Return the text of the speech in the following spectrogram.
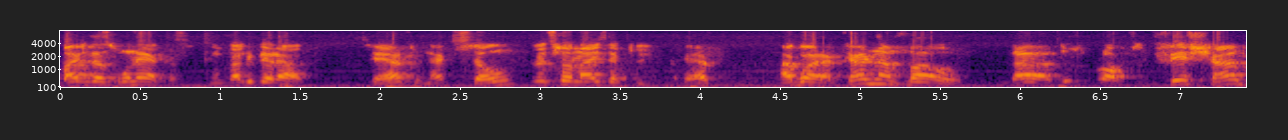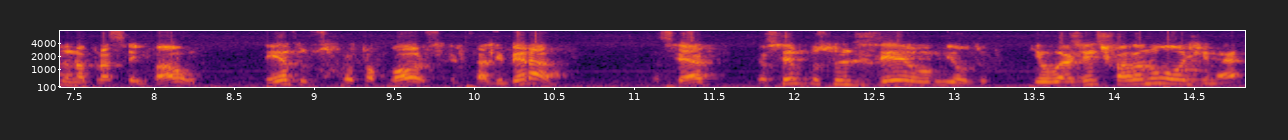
Baile das Bonecas não está liberado, certo? Né? Que são tradicionais aqui, certo? Agora, carnaval da, dos blocos fechado na Praça Eival, dentro dos protocolos, ele está liberado, tá certo? Eu sempre costumo dizer, o Milton, que a gente fala no hoje, né?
